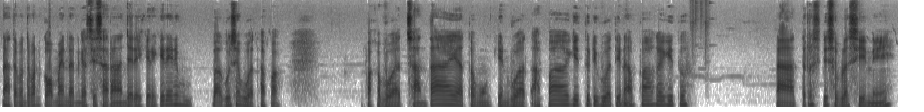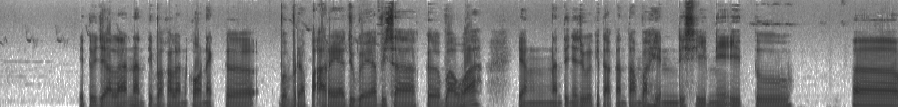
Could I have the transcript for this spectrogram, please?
Nah teman-teman komen dan kasih saran aja deh kira-kira ini bagusnya buat apa? Apakah buat santai atau mungkin buat apa gitu dibuatin apa kayak gitu? Nah terus di sebelah sini itu jalan nanti bakalan connect ke beberapa area juga ya bisa ke bawah. Yang nantinya juga kita akan tambahin di sini itu uh,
